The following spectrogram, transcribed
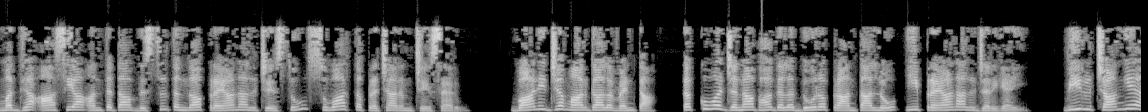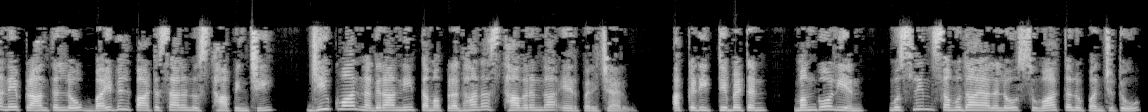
మధ్య ఆసియా అంతటా విస్తృతంగా ప్రయాణాలు చేస్తూ సువార్త ప్రచారం చేశారు. వాణిజ్య మార్గాల వెంట తక్కువ జనాభా గల దూర ప్రాంతాల్లో ఈ ప్రయాణాలు జరిగాయి. వీరు చాంగే అనే ప్రాంతంలో బైబిల్ పాఠశాలను స్థాపించి జీక్వాన్ నగరాన్ని తమ ప్రధాన స్థావరంగా ఏర్పరిచారు. అక్కడి టిబెటన్ మంగోలియన్ ముస్లిం సముదాయాలలో సువార్తను పంచుతూ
